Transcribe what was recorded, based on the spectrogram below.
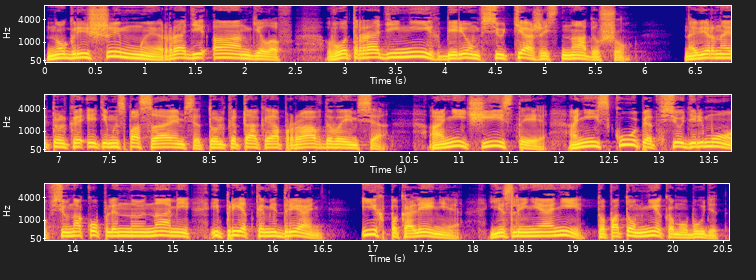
Но грешим мы ради ангелов, вот ради них берем всю тяжесть на душу. Наверное, только этим и спасаемся, только так и оправдываемся». Они чистые, они искупят все дерьмо, всю накопленную нами и предками дрянь. Их поколение. Если не они, то потом некому будет.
